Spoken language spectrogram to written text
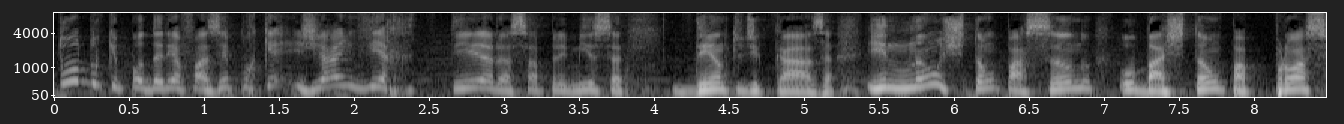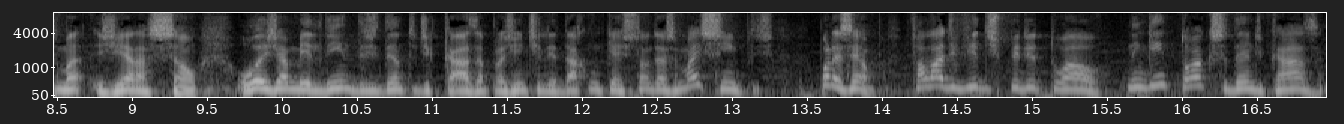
tudo que poderia fazer porque já inverteram essa premissa dentro de casa e não estão passando o bastão para a próxima geração. Hoje a melindres dentro de casa para a gente lidar com questões das mais simples por exemplo, falar de vida espiritual. Ninguém toca isso dentro de casa.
